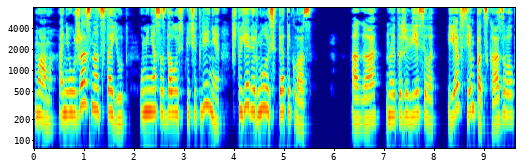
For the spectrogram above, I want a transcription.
«Мама, они ужасно отстают. У меня создалось впечатление, что я вернулась в пятый класс». «Ага, но это же весело. Я всем подсказывал»,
